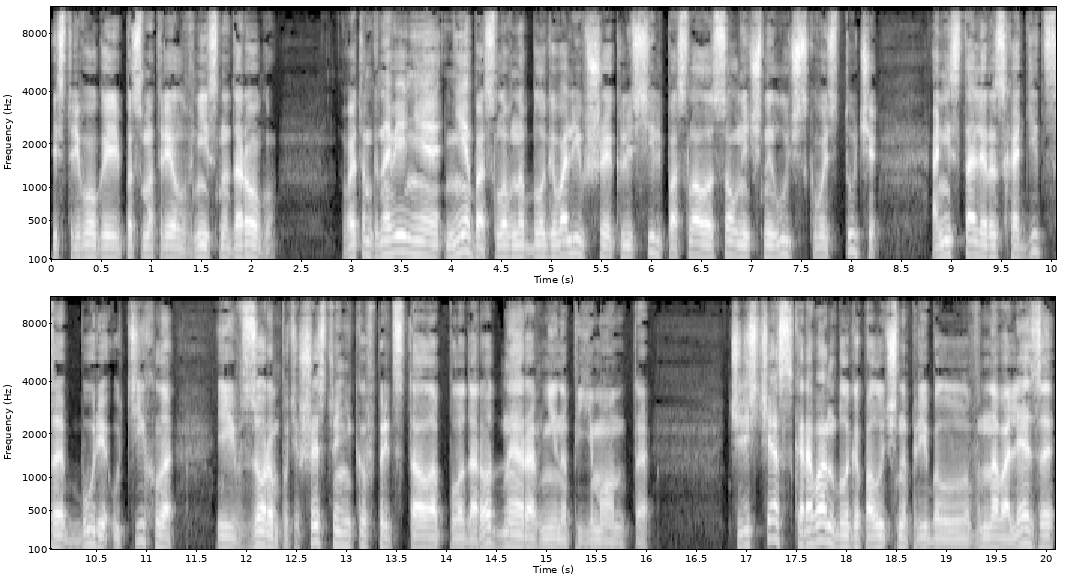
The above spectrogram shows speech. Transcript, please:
и с тревогой посмотрел вниз на дорогу. В это мгновение небо, словно благоволившее к Люсиль, послало солнечный луч сквозь тучи, Они стали расходиться, буря утихла, и взором путешественников предстала плодородная равнина Пьемонта. Через час караван благополучно прибыл в Навалезе,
